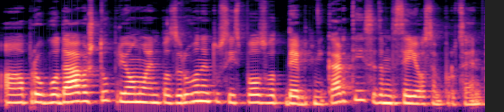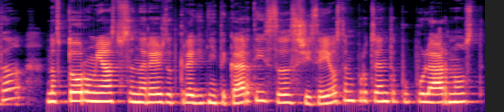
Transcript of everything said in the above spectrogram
а, преобладаващо при онлайн пазаруването се използват дебитни карти 78%. На второ място се нареждат кредитните карти с 68% популярност.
